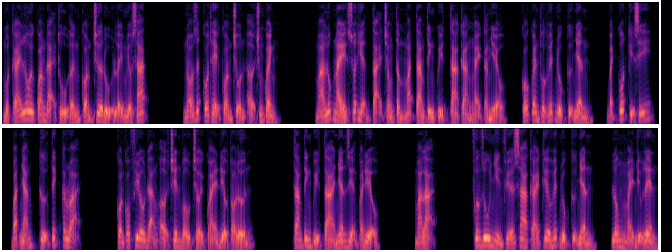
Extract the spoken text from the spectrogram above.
một cái lôi quang đại thủ ấn còn chưa đủ lấy miểu sát. Nó rất có thể còn trốn ở chung quanh. Mà lúc này xuất hiện tại trong tầm mắt tam tinh quỷ tà càng ngày càng nhiều, có quen thuộc huyết nhục cự nhân, bạch cốt kỵ sĩ, bát nhãn, cự tích các loại. Còn có phiêu đang ở trên bầu trời quái điểu to lớn. Tam tinh quỷ tà nhân diện quái điểu. Mà lại, phương du nhìn phía xa cái kia huyết nhục cự nhân, lông mày nhíu lên.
